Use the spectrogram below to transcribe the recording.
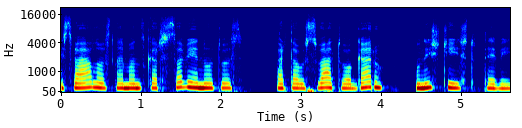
Es vēlos, lai mans gars savienotos ar tavu svēto garu un izšķīstu tevī.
